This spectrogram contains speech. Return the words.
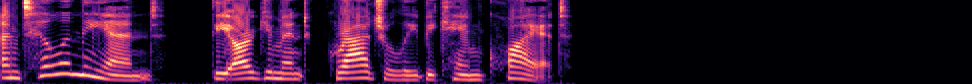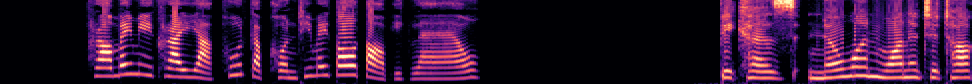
Until in the end, the argument gradually became quiet. เพราะไม่มีใครอยากพูดกับคนที่ไม่โต้ตอบอีกแล้ว Because no one wanted to talk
